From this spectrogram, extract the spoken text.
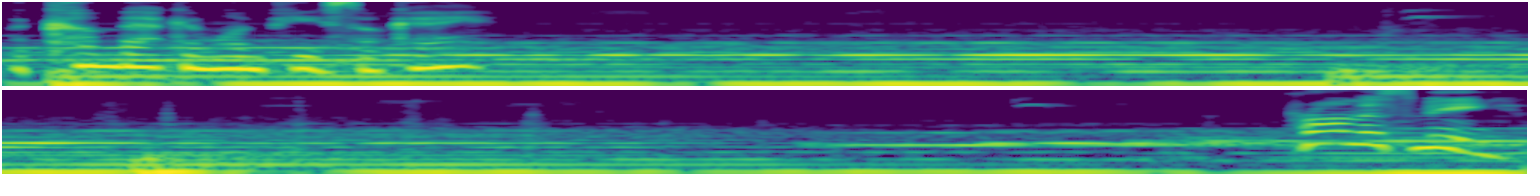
But come back in one piece, okay? Promise me!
